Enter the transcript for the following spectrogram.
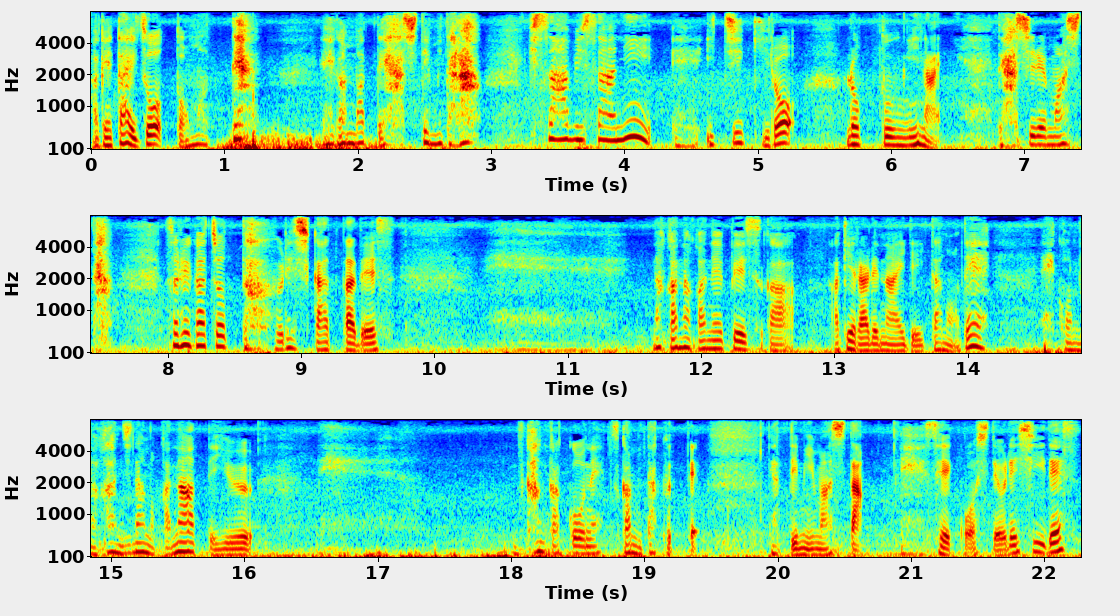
上げたいぞと思って、えー、頑張って 走ってみたら久々に、えー、1キロ6分以内で走れました。それがちょっと嬉しかったです、えー、なかなかねペースが上げられないでいたので、えこんな感じなのかなっていう感覚をねつかみたくって。やってみました、えー、成功して嬉しいです、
